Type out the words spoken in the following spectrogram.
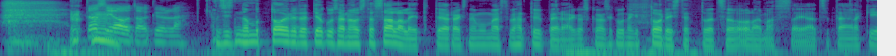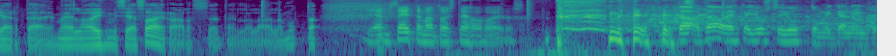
Tosi outoa kyllä. Siis no mutta toi nyt, että joku sanoo sitä salaliittoteoriaksi, niin mun mielestä vähän typerää, koska on se kuitenkin todistettu, että se on olemassa ja että se täällä kiertää ja meillä on ihmisiä sairaalassa ja tällä lailla, mutta Ja 17 tehohoidossa. Tämä on ehkä just se juttu, mikä, niinku,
